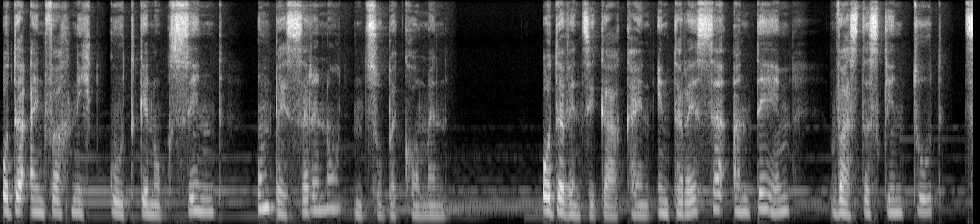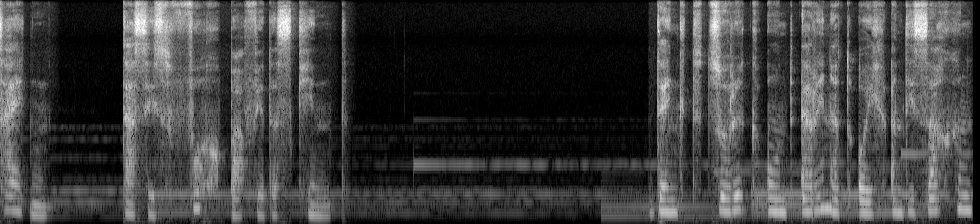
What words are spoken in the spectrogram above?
oder einfach nicht gut genug sind, um bessere Noten zu bekommen oder wenn sie gar kein Interesse an dem, was das Kind tut, zeigen. Das ist furchtbar für das Kind. Denkt zurück und erinnert euch an die Sachen,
